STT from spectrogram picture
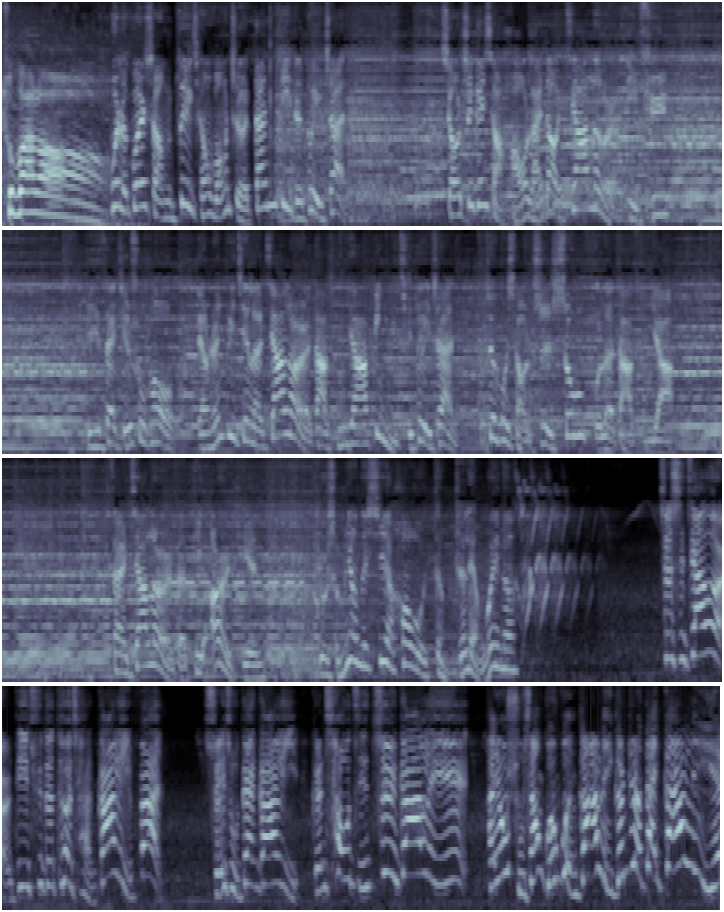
出发喽！为了观赏最强王者丹帝的对战，小智跟小豪来到加勒尔地区。比赛结束后，两人遇见了加勒尔大葱鸭，并与其对战。最后，小智收服了大葱鸭。在加勒尔的第二天，有什么样的邂逅等着两位呢？这是加勒尔地区的特产咖喱饭。水煮蛋咖喱跟超级巨咖喱，还有薯香滚滚咖喱跟热带咖喱耶！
